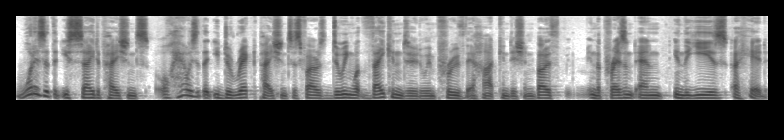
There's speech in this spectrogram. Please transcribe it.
what is it that you say to patients, or how is it that you direct patients as far as doing what they can do to improve their heart condition, both in the present and in the years ahead,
